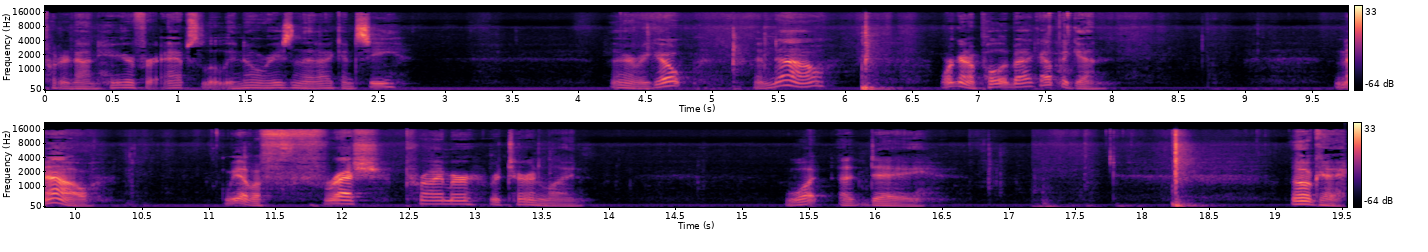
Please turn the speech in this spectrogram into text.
put it on here for absolutely no reason that I can see. There we go. And now we're going to pull it back up again. Now we have a fresh primer return line. What a day. Okay,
